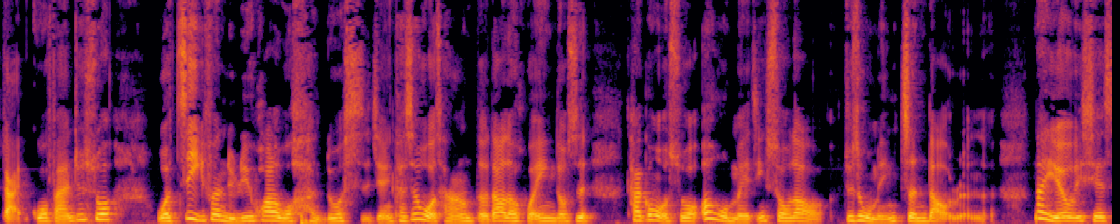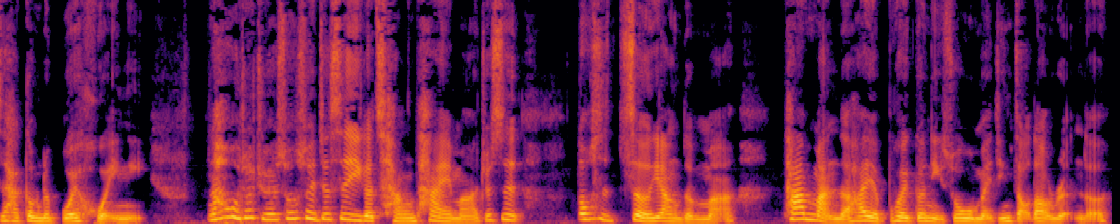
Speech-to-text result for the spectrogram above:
改过。反正就是说我寄一份履历花了我很多时间，可是我常常得到的回应都是他跟我说：“哦，我们已经收到，就是我们已经征到人了。”那也有一些是他根本就不会回你。然后我就觉得说，所以这是一个常态吗？就是都是这样的吗？他满了，他也不会跟你说我们已经找到人了，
